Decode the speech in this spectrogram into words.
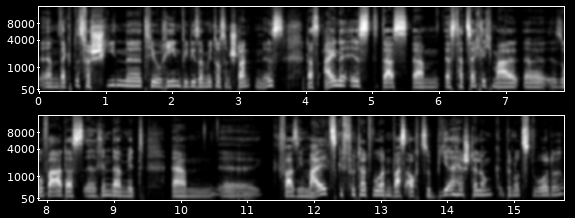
ähm, da gibt es verschiedene Theorien, wie dieser Mythos entstanden ist. Das eine ist, dass ähm, es tatsächlich mal äh, so war, dass äh, Rinder mit ähm, äh, quasi Malz gefüttert wurden, was auch zur Bierherstellung benutzt wurde.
